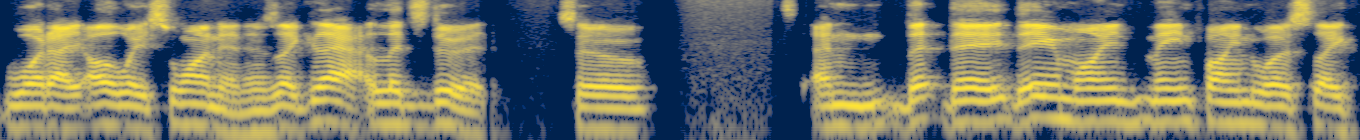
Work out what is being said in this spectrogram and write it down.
what I always wanted. It was like yeah, let's do it. So, and th- they, their main, main point was like,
